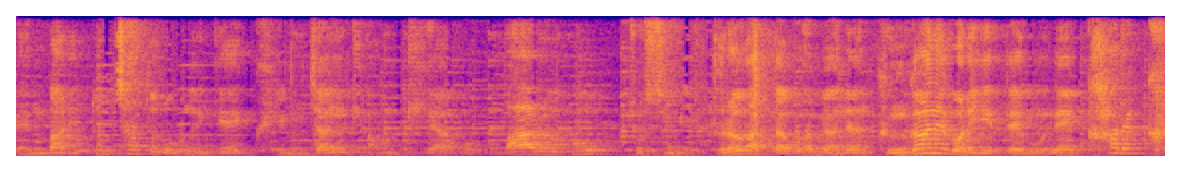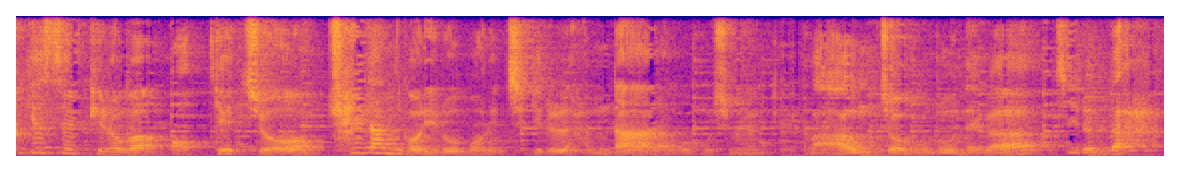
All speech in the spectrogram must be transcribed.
왼발이 쫓아 들어오는 게 굉장히 경쾌하고 빠르고 좋습니다. 들어갔다고 하면은 근간의 거리이기 때문에 칼을 크게 쓸 필요가 없겠죠. 최단 거리로 머리치기를 한다라고 보시면 돼요. 마음적으로 내가 찌른다.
